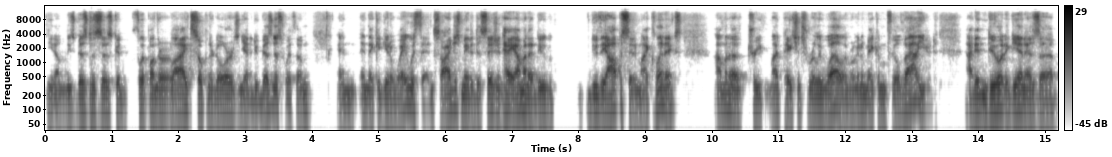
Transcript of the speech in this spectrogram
you know these businesses could flip on their lights, open their doors, and you had to do business with them, and and they could get away with it. And so I just made a decision. Hey, I'm going to do do the opposite in my clinics. I'm going to treat my patients really well, and we're going to make them feel valued. I didn't do it again as a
